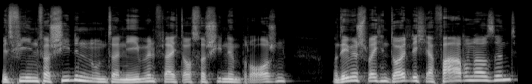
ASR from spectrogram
mit vielen verschiedenen Unternehmen, vielleicht aus verschiedenen Branchen und dementsprechend deutlich erfahrener sind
